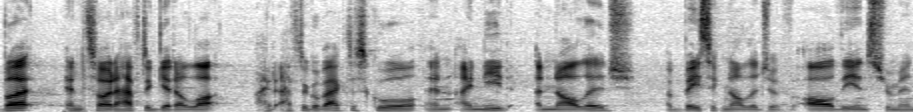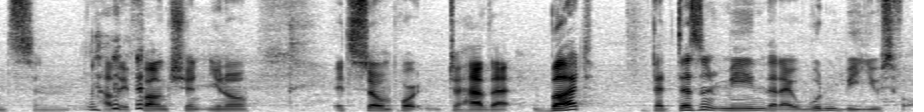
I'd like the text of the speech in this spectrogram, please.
But and so I'd have to get a lot. I'd have to go back to school, and I need a knowledge, a basic knowledge of all the instruments and how they function. You know, it's so important to have that. But that doesn't mean that I wouldn't be useful.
